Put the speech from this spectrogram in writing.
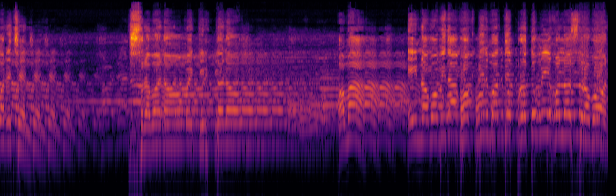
করেছেন। শ্রবণম, কীর্তনম। অমা, এই নববিধা ভক্তির মধ্যে প্রথমেই হলো শ্রবণ।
